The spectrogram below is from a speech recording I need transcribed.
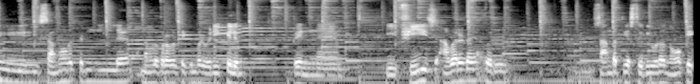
ഈ സമൂഹത്തിൽ നമ്മൾ പ്രവർത്തിക്കുമ്പോൾ ഒരിക്കലും പിന്നെ ഈ ഫീസ് അവരുടെ ഒരു സാമ്പത്തിക സ്ഥിതിയോടെ നോക്കി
